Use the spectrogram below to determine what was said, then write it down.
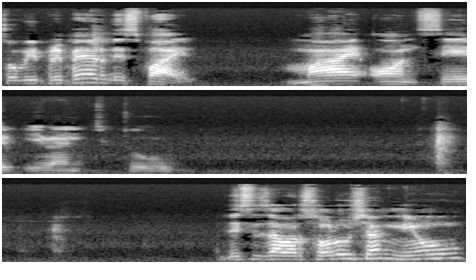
So we prepare this file, my on save event 2. This is our solution, new,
